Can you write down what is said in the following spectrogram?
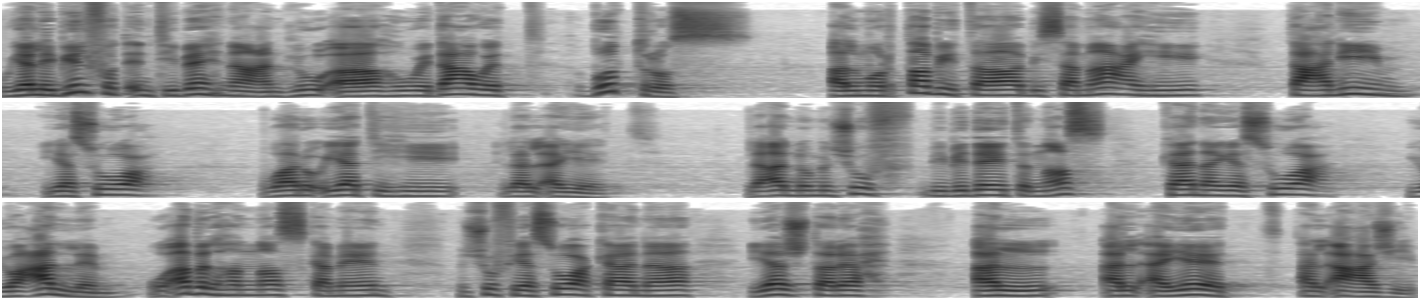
ويلي بيلفت انتباهنا عند لوقا هو دعوة بطرس المرتبطة بسماعه تعليم يسوع ورؤيته للآيات. لأنه بنشوف ببداية النص كان يسوع يعلم وقبل هالنص كمان بنشوف يسوع كان يجترح الآيات الأعاجيب.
